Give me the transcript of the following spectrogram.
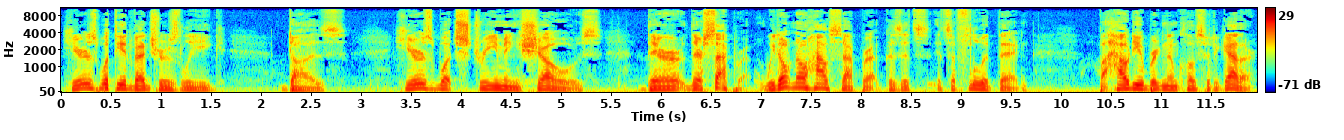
here's what the Adventures League does. Here's what streaming shows. They're they're separate. We don't know how separate because it's it's a fluid thing. But how do you bring them closer together?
